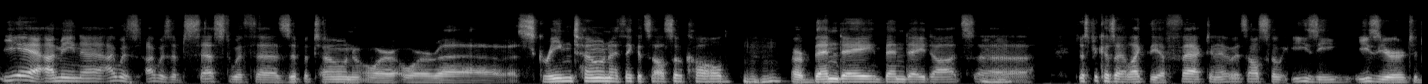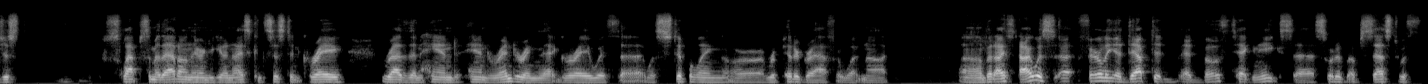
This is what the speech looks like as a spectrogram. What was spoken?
Yeah, I mean, uh, I was I was obsessed with uh, Zipatone or or uh, Screen Tone, I think it's also called. hmm or Ben-Day Ben-Day dots, uh, Mhm. just because I like the effect, and it, it's also easy easier to just slap some of that on there, and you get a nice consistent gray rather than hand hand rendering that gray with uh, with stippling or rapidograph or whatnot. Uh, but I I was uh, fairly adept at, at both techniques, uh, sort of obsessed with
